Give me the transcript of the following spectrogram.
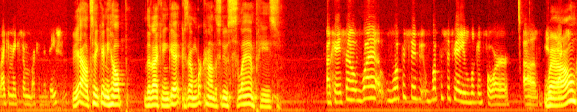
I can make some recommendations. Yeah, I'll take any help that I can get because I'm working on this new slam piece. Okay, so what what specific what specific are you looking for? Um, Well-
